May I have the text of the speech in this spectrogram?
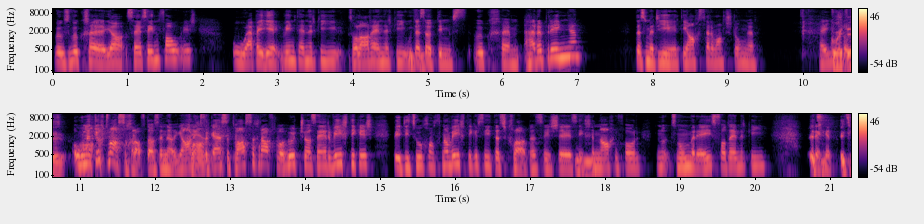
weil es wirklich äh, ja, sehr sinnvoll ist. Und eben in Windenergie, Solarenergie. Und Mhm. das sollten wir es wirklich ähm, herbringen, dass wir die, die 18 Wattstunden haben. Gut, äh, Und natürlich die Wasserkraft. Also, ja, nicht vergessen, die Wasserkraft, die heute schon sehr wichtig ist, wird in Zukunft noch wichtiger sein. Das ist klar. Das ist äh, sicher Mhm. nach wie vor das Nummer eins von der Energie. Jetzt,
